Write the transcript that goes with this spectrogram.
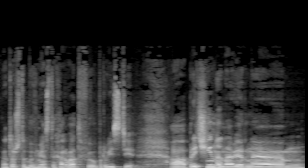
на то, чтобы вместо хорватов его провести. А причина, наверное,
